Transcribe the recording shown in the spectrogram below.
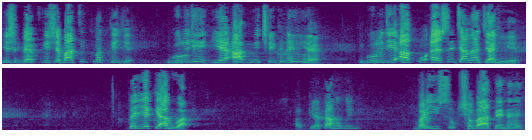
इस व्यक्ति से बातचीत मत कीजिए। गुरु जी, ये आदमी ठीक नहीं है। गुरु जी आपको ऐसे जाना चाहिए। तो ये क्या हुआ? अज्ञता हो गई। बड़ी सूक्ष्म बातें हैं।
